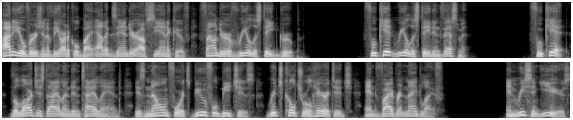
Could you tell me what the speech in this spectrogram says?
Audio version of the article by Alexander Ovsyannikov, founder of Real Estate Group. Phuket Real Estate Investment. Phuket, the largest island in Thailand, is known for its beautiful beaches, rich cultural heritage, and vibrant nightlife. In recent years,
